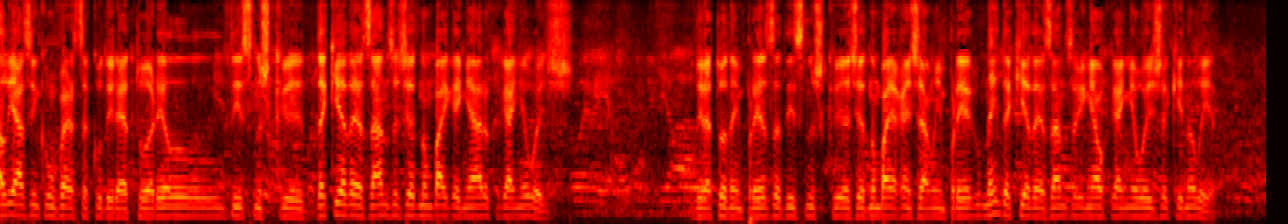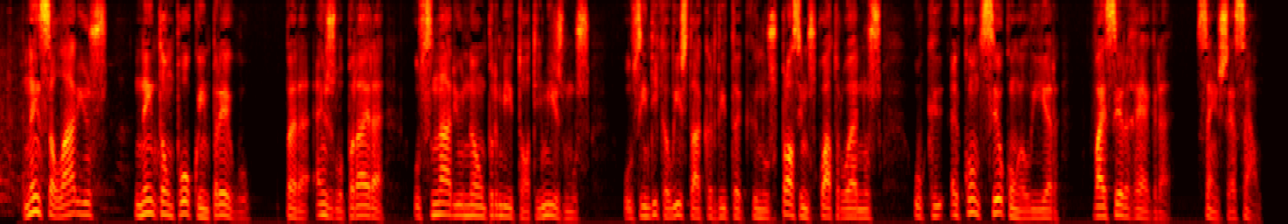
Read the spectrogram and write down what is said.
Aliás, em conversa com o diretor, ele disse-nos que daqui a 10 anos a gente não vai ganhar o que ganha hoje. O diretor da empresa disse-nos que a gente não vai arranjar um emprego nem daqui a 10 anos a ganhar o que ganha hoje aqui na Lia. Nem salários, nem tão pouco emprego. Para Ângelo Pereira, o cenário não permite otimismos. O sindicalista acredita que nos próximos quatro anos o que aconteceu com a Lier vai ser regra, sem exceção.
